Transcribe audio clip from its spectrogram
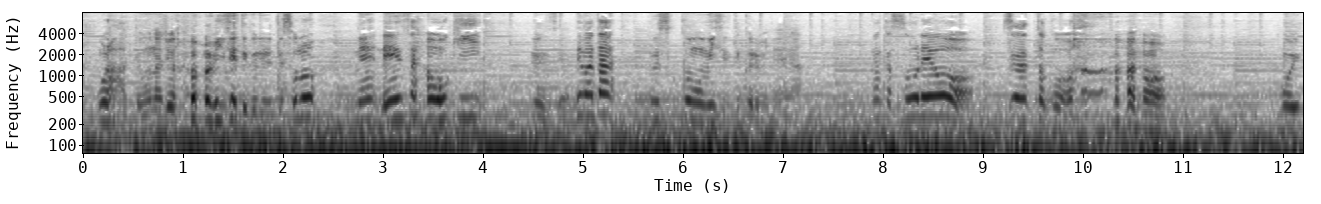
「ほら!」って同じようなものを見せてくれるってそのね連鎖が起きるんですよ。でまた息子も見せてくるみたいな。なんかそれをずっとこう あの保育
